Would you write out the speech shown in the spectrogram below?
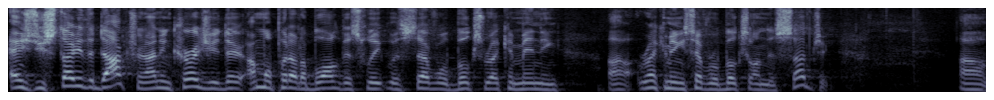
as you study the doctrine, I'd encourage you, there, I'm going to put out a blog this week with several books recommending, uh, recommending several books on this subject. Uh,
